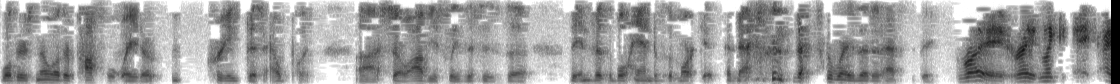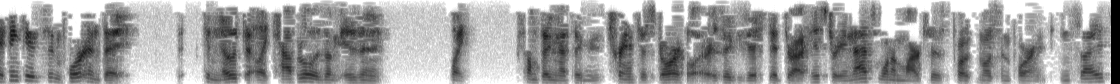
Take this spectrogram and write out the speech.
well, there's no other possible way to create this output. Uh, so obviously, this is the the invisible hand of the market, and that's that's the way that it has to be. Right, right. Like I think it's important that to note that like capitalism isn't like something that's transhistorical or has existed throughout history, and that's one of Marx's most important insights.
